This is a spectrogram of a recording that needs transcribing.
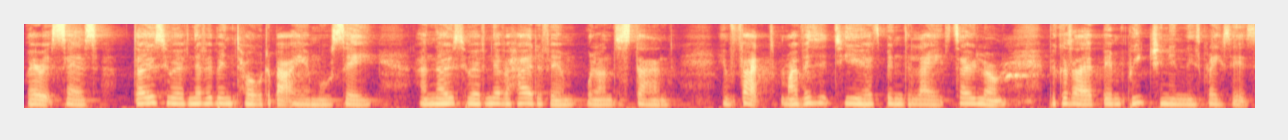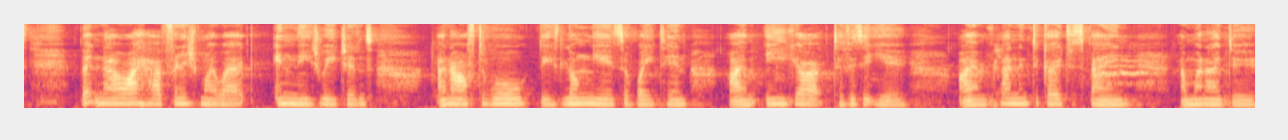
where it says, "Those who have never been told about him will see, and those who have never heard of him will understand." In fact, my visit to you has been delayed so long because I have been preaching in these places. But now I have finished my work in these regions, and after all these long years of waiting, I am eager to visit you. I am planning to go to Spain, and when I do,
